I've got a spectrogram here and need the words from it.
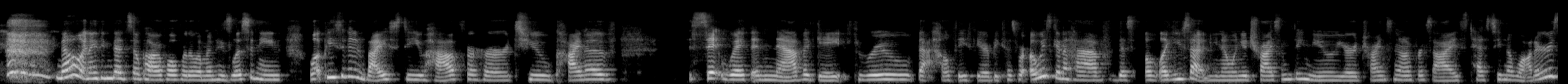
no, and I think that's so powerful for the woman who's listening. What piece of advice do you have for her to kind of sit with and navigate through that healthy fear because we're always going to have this oh, like you said you know when you try something new you're trying something on for size testing the waters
